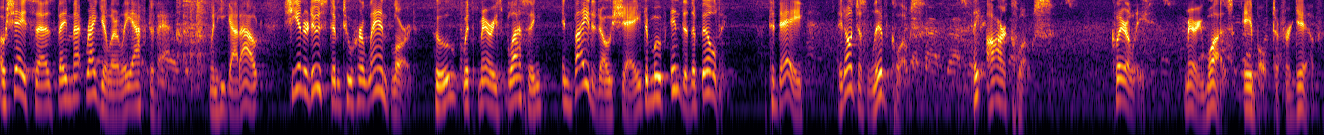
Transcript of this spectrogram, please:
O'Shea says they met regularly after that. When he got out, she introduced him to her landlord, who, with Mary's blessing, invited O'Shea to move into the building. Today, they don't just live close, they are close. Clearly, Mary was able to forgive.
